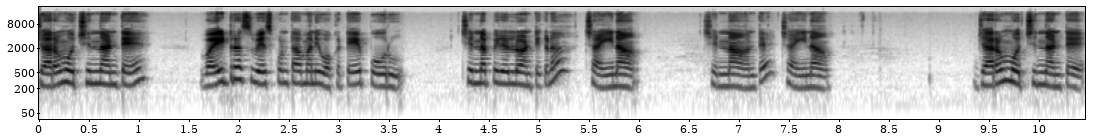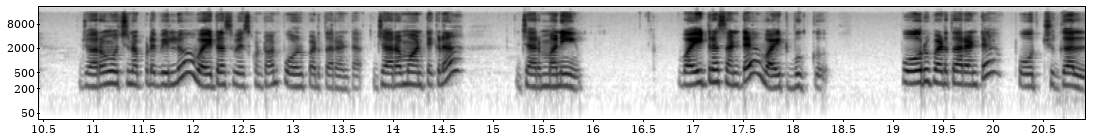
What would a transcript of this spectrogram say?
జ్వరం వచ్చిందంటే వైట్ డ్రెస్ వేసుకుంటామని ఒకటే పోరు. చిన్నపిల్లలు అంటే ఇక్కడ చైనా. చిన్న అంటే చైనా. జ్వరం వచ్చిందంటే జ్వరం వచ్చినప్పుడే వీళ్ళు వైట్ డ్రెస్ వేసుకుంటామని పోరు పెడతారంట. జ్వరం అంటే ఇక్కడ జర్మనీ. వైట్ డ్రెస్ అంటే వైట్ బుక్. పోరు పెడతారంటే Portugal.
